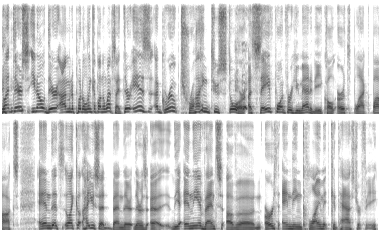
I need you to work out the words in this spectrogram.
But there's, you know, there. I'm going to put a link up on the website. There is a group trying to store a save point for humanity called Earth's black box, and it's like how you said, Ben. There, there's uh, the in the event of an Earth-ending climate catastrophe,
